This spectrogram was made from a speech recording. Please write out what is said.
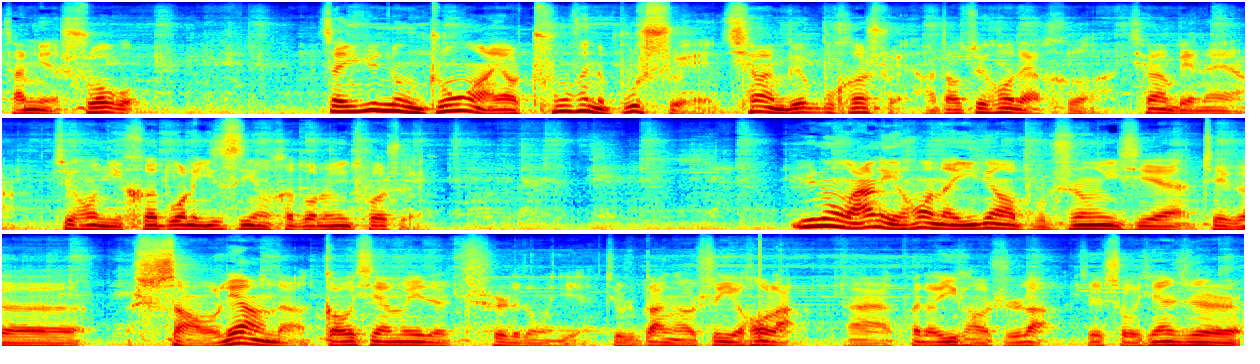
咱们也说过，在运动中啊要充分的补水，千万别不喝水啊，到最后再喝，千万别那样，最后你喝多了一次性喝多容易脱水。运动完了以后呢，一定要补充一些这个少量的高纤维的吃的东西，就是半小时以后了，啊，快到一小时了，这首先是。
